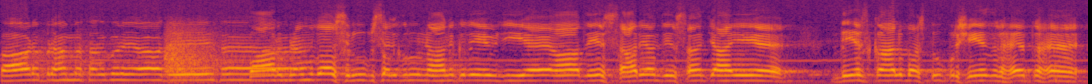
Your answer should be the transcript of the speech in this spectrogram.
ਪਾਰ ਬ੍ਰਹਮ ਸਤਿਗੁਰ ਆਦੇਸ਼। ਪਾਰ ਬ੍ਰਹਮ ਦਾ ਸਰੂਪ ਸਤਿਗੁਰੂ ਨਾਨਕ ਦੇਵ ਜੀ ਹੈ ਆ ਦੇਸ਼ ਸਾਰਿਆਂ ਦੇਸ਼ਾਂ ਚ ਆਏ ਹੈ। ਦੇਸ਼ ਕਾਲ ਵਸਤੂ ਪ੍ਰਸ਼ੇਦ ਰਹਿਤ ਹੈ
